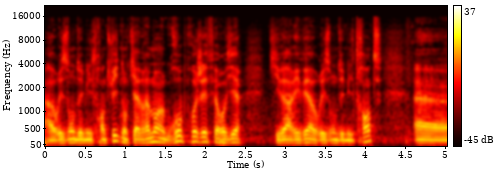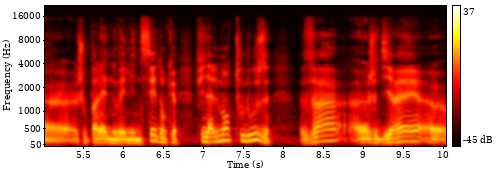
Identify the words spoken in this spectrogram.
à horizon 2038. Donc il y a vraiment un gros projet ferroviaire qui va arriver à horizon 2030. Euh, je vous parlais de nouvelle ligne C. Donc euh, finalement, Toulouse va, euh, je dirais, euh,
